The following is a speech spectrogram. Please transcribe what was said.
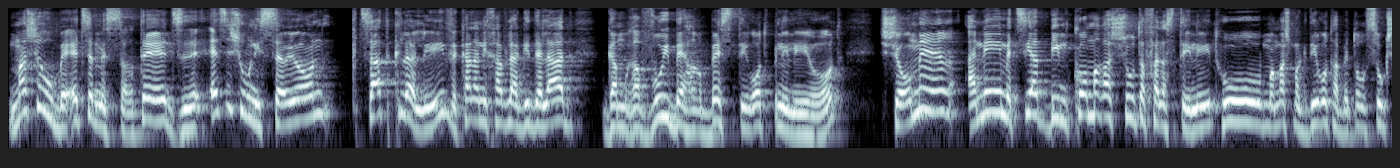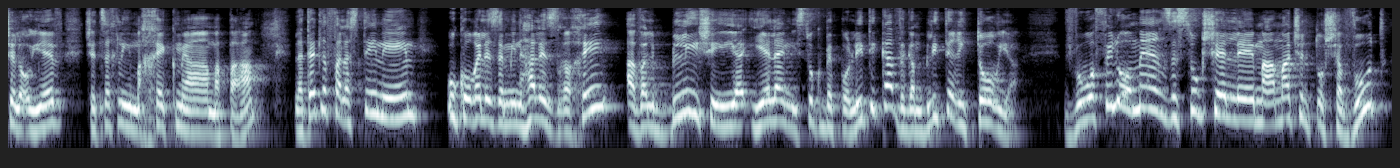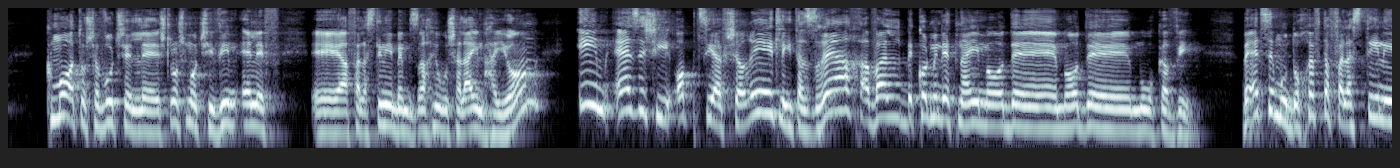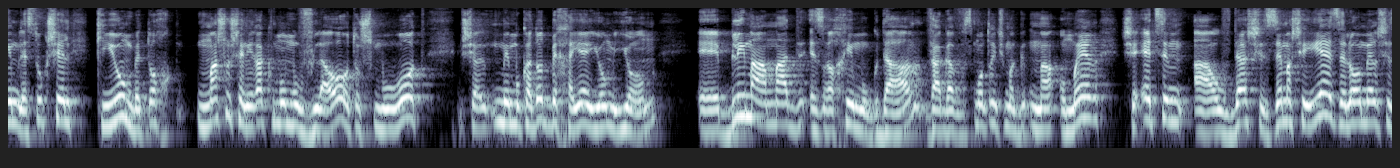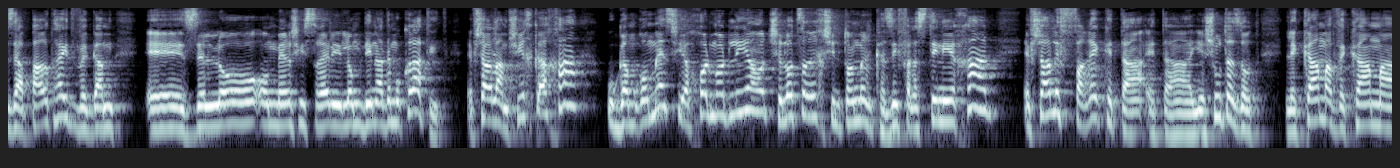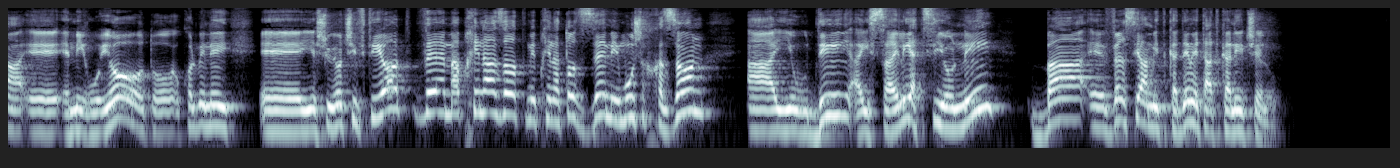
מה שהוא בעצם משרטט זה איזשהו ניסיון קצת כללי, וכאן אני חייב להגיד אלעד, גם רווי בהרבה סתירות פנימיות, שאומר, אני מציע במקום הרשות הפלסטינית, הוא ממש מגדיר אותה בתור סוג של אויב שצריך להימחק מהמפה, לתת לפלסטינים, הוא קורא לזה מנהל אזרחי, אבל בלי שיהיה להם עיסוק בפוליטיקה וגם בלי טריטוריה. והוא אפילו אומר, זה סוג של אה, מעמד של תושבות, כמו התושבות של 370 אה, אלף אה, הפלסטינים במזרח ירושלים היום, עם איזושהי אופציה אפשרית להתאזרח, אבל בכל מיני תנאים מאוד, מאוד מורכבים. בעצם הוא דוחף את הפלסטינים לסוג של קיום בתוך משהו שנראה כמו מובלעות או שמורות שממוקדות בחיי יום-יום. אה, בלי מעמד אזרחי מוגדר, ואגב סמוטריץ' אומר שעצם העובדה שזה מה שיהיה, זה לא אומר שזה אפרטהייד וגם אה, זה לא אומר שישראל היא לא מדינה דמוקרטית. אפשר להמשיך ככה, הוא גם רומז שיכול מאוד להיות שלא צריך שלטון מרכזי פלסטיני אחד, אפשר לפרק את, ה, את הישות הזאת לכמה וכמה אה, אמירויות או כל מיני ישויות שבטיות, ומהבחינה הזאת, מבחינתו זה מימוש החזון. היהודי, הישראלי, הציוני, בוורסיה המתקדמת העדכנית שלו.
